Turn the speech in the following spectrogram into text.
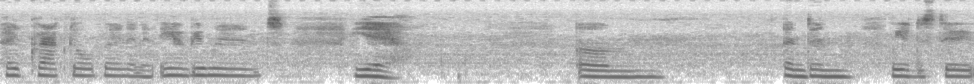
Head cracked open in an ambulance. Yeah. Um, and then we had to stay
